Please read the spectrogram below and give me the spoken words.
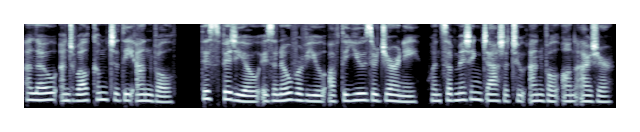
Hello and welcome to the Anvil. This video is an overview of the user journey when submitting data to Anvil on Azure.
